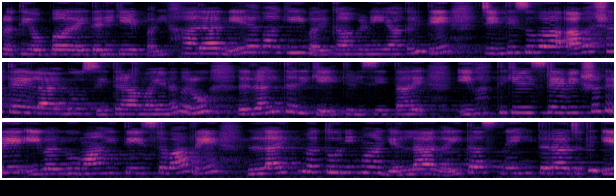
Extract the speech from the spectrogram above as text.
ಪ್ರತಿಯೊಬ್ಬ ರೈತರಿಗೆ ಪರಿಹಾರ ನೇರವಾಗಿ ವರ್ಗಾವಣೆಯಾಗಲಿದೆ. ಚಿಂತಿಸುವ ಅವಶ್ಯಕತೆ ಇಲ್ಲ ಎಂದು ಸಿದ್ದರಾಮಯ್ಯನವರು ರೈತರಿಗೆ ತಿಳಿಸಿದ್ದಾರೆ. ಇವತ್ತಿಗೆ ಇಷ್ಟೇ ವೀಕ್ಷಕರೇ ಈ ಒಂದು ಮಾಹಿತಿ ಇಷ್ಟವಾದರೆ ಲೈಕ್ ಮತ್ತು ನಿಮ್ಮ ಎಲ್ಲ ರೈತ ಸ್ನೇಹಿತರ ಜೊತೆಗೆ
